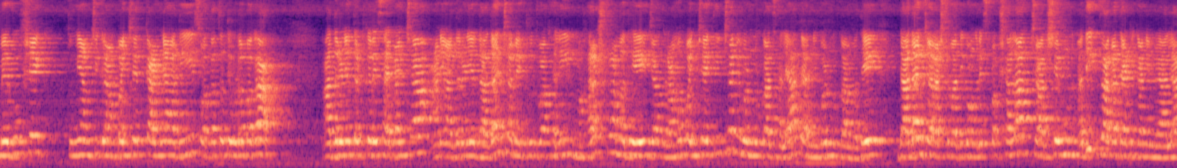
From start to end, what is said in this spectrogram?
मेहबूब शेख तुम्ही आमची ग्रामपंचायत काढण्याआधी स्वतःचं तेवढं बघा. आदरणीय तटकरे साहेबांच्या आणि आदरणीय दादांच्या नेतृत्वाखाली महाराष्ट्रामध्ये ज्या ग्रामपंचायतींच्या निवडणुका झाल्या त्या निवडणुकांमध्ये दादांच्या राष्ट्रवादी काँग्रेस पक्षाला चारशेहून अधिक जागा त्या ठिकाणी मिळाल्या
